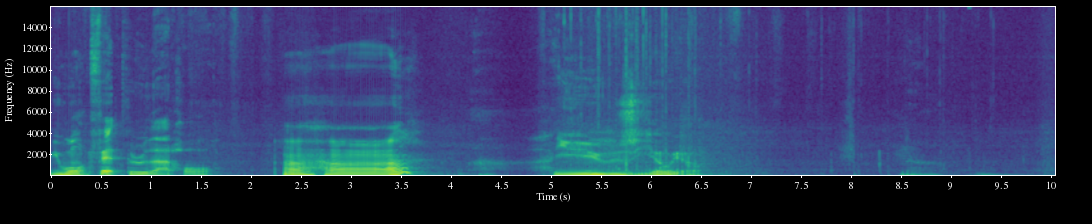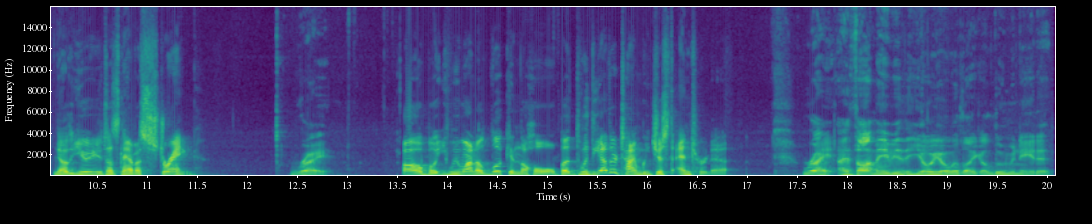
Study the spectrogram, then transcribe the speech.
You won't fit through that hole. Uh huh. Use yo yo. No, the yo-yo doesn't have a string. Right. Oh, but we want to look in the hole. But with the other time, we just entered it. Right. I thought maybe the yo yo would like illuminate it,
